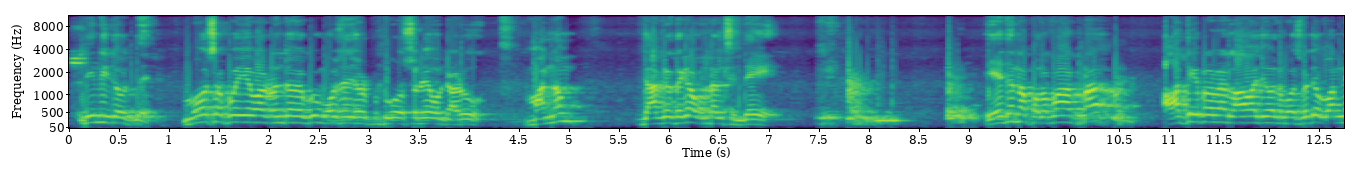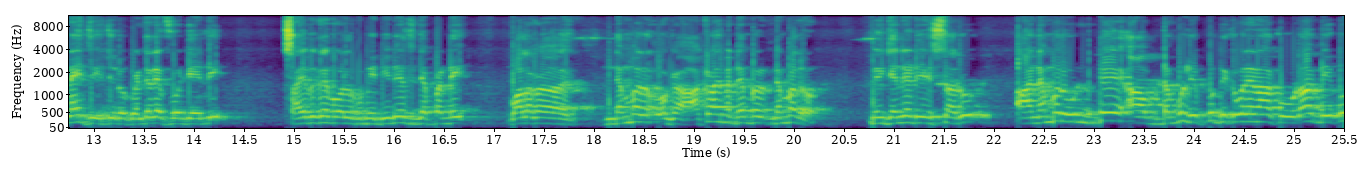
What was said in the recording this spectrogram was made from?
దీన్ని ఇది అవుతుంది. మోసపోయేవాడు ఉండే వరకు మోసం చేసేవాడు పుట్టుకొస్తూనే ఉంటాడు. మనం జాగ్రత్తగా ఉండాల్సిందే. ఏదైనా పొరపాటున ఆర్థికపరమైన లావాదేవీలు మోసపోతే వన్ నైన్ త్రీ జీరో వెంటనే ఫోన్ చేయండి. సైబర్ క్రైమ్ వాళ్ళకు మీ డీటెయిల్స్ చెప్పండి. వాళ్ళ నెంబర్ ఒక అకాడమిక్ నెంబర్ నెంబరు మీకు జనరేట్ చేస్తారు. ఆ నెంబర్ ఉంటే ఆ డబ్బులు ఎప్పుడు రికవర్ అయినా కూడా మీకు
